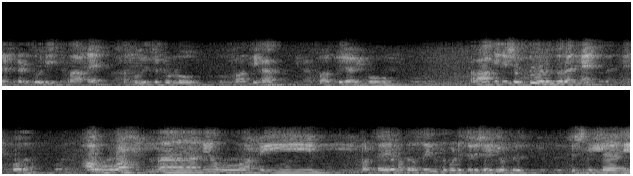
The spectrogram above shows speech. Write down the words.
രണ്ടിടത്ത് ഒരു ഇസ്രാഹെ സംഭവിച്ചിട്ടുള്ളൂ. ഫാത്തിഹ ബാത്തിലായി പോകും. റാഹിന് ശബ്ദ കൊടുത്തു തന്നെ ഓതണം. പണ്ടേ മദ്രസയിൽ നിന്ന് പഠിച്ചൊരു ശൈലിയുണ്ട്. ബിസ്മില്ലാഹി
